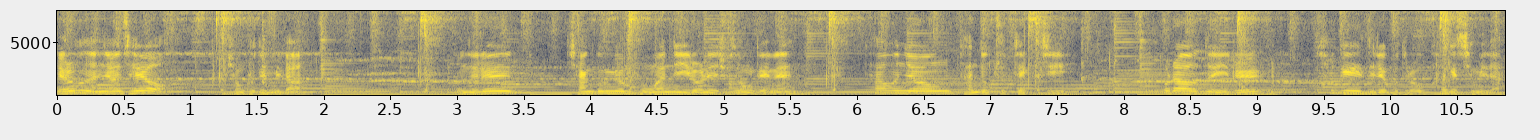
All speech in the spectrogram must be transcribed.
여러분 안녕하세요. 정코드입니다. 오늘은 장군면 봉안리 일원에 조성되는 타운형 단독주택지 폴아우드 1을 소개해드려 보도록 하겠습니다.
